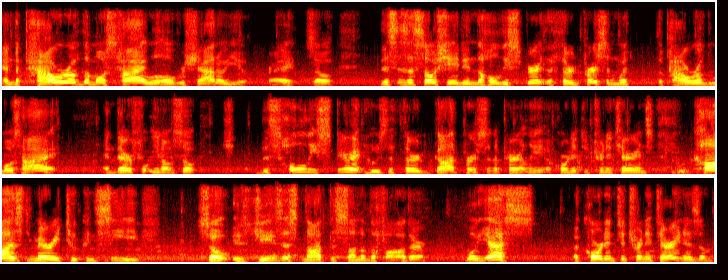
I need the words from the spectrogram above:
and the power of the Most High will overshadow you, right? So this is associating the Holy Spirit, the third person, with the power of the Most High. And therefore, you know, so this Holy Spirit, who's the third God person, apparently, according to Trinitarians, caused Mary to conceive. So is Jesus not the Son of the Father? Well, yes, according to Trinitarianism.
